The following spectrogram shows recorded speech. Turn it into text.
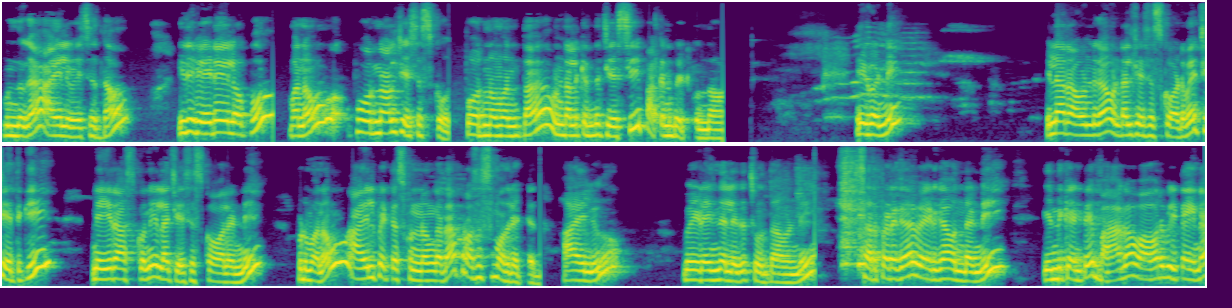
ముందుగా ఆయిల్ వేసేద్దాం. ఇది వేడేలోపు మనం పూర్ణాలు చేసేసుకో పూర్ణం అంతా ఉండల కింద చేసి పక్కన పెట్టుకుందాం. ఇదిగోండి ఇలా రౌండ్గా ఉండలు చేసేసుకోవడమే చేతికి నెయ్యి రాసుకొని ఇలా చేసేసుకోవాలండి. ఇప్పుడు మనం ఆయిల్ పెట్టేసుకున్నాం కదా ప్రాసెస్ మొదలెట్టేది ఆయిల్ వేడైందా లేదో చూద్దామండి. సరిపడగా వేడిగా ఉందండి. ఎందుకంటే బాగా ఓవర్ వీట్ అయినా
